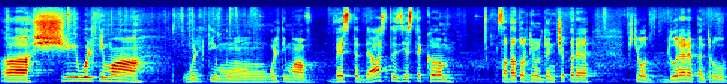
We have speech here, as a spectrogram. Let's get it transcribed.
Uh, și ultima ultimul, ultima veste de astăzi este că s-a dat ordinul de începere, știu, o durere pentru,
